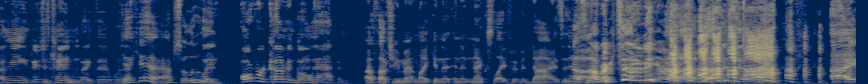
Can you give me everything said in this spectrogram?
I mean, they just can't like that. But, yeah, yeah, absolutely. but overcoming gonna happen. I thought you meant like in the in the next life, if it dies, it No. has an opportunity. I,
